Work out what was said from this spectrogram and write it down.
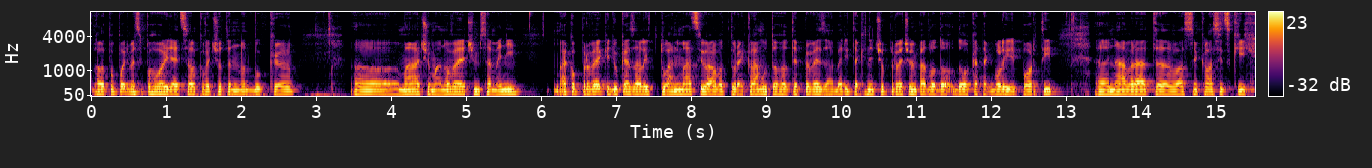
ale poďme si pohovoriť aj celkové, čo ten notebook uh, má, čo má nové, čím sa mení. Ako prvé, keď ukázali tú animáciu alebo tú reklamu toho, tie prvé zábery, tak niečo prvé, čo mi padlo do, do oka, tak boli porty. Návrat vlastne klasických,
